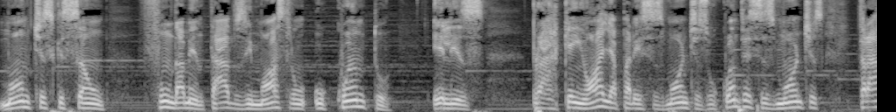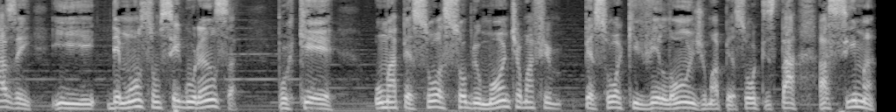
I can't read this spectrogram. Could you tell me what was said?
montes que são fundamentados e mostram o quanto eles para quem olha para esses montes, o quanto esses montes trazem e demonstram segurança, porque uma pessoa sobre o monte é uma pessoa que vê longe, uma pessoa que está acima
